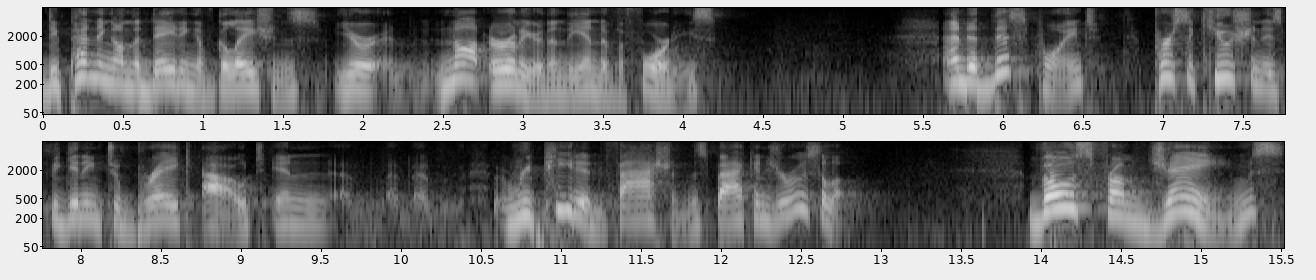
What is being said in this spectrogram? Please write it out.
Depending on the dating of Galatians, you're not earlier than the end of the 40s. And at this point, persecution is beginning to break out in uh, repeated fashions back in Jerusalem. Those from James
